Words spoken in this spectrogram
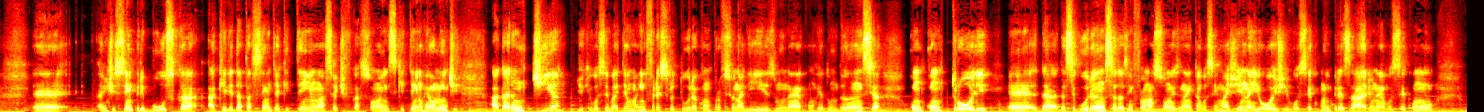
É, a gente sempre busca aquele data center que tenham as certificações, que tenham realmente a garantia de que você vai ter uma infraestrutura com profissionalismo, né, com redundância, com controle é, da, da, segurança das informações. Né? Então você imagina aí hoje, você como empresário, né, você como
